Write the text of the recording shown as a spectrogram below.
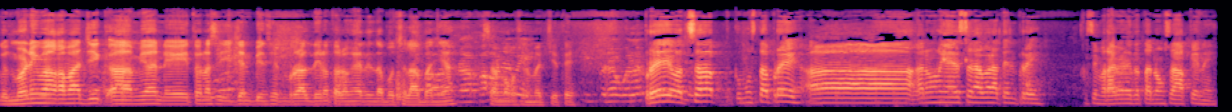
Good morning mga ka-magic. Um, yan, eh, ito na si Jan Vincent Moraldino. Talong natin dabot sa laban niya. Sama ko si Machite. Pre, what's up? Kumusta pre? Ah, anong nangyari sa laban natin pre? Kasi marami nagtatanong sa akin eh.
